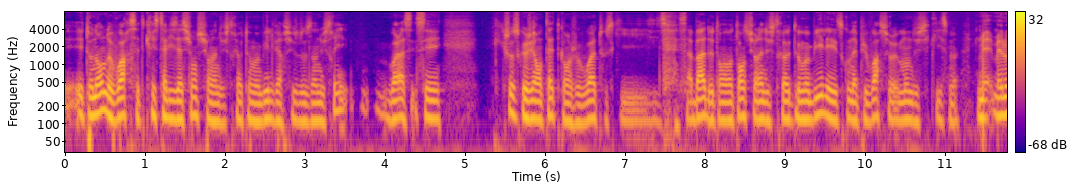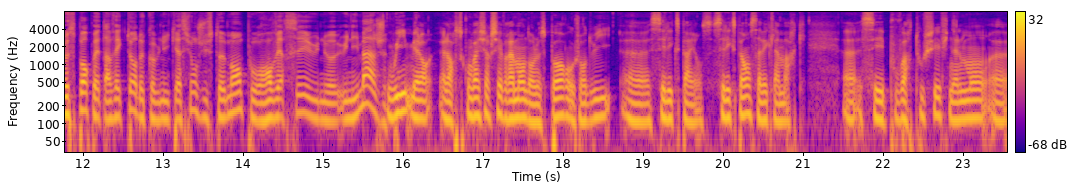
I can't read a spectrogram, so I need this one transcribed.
étonnant de voir cette cristallisation sur l'industrie automobile versus d'autres industries. Voilà, c'est- quelque chose que j'ai en tête quand je vois tout ce qui s'abat de temps en temps sur l'industrie automobile et ce qu'on a pu voir sur le monde du cyclisme. Mais, mais le sport peut être un vecteur de communication justement pour renverser une, une image. Oui, mais alors, alors ce qu'on va chercher vraiment dans le sport aujourd'hui, euh, c'est l'expérience. C'est l'expérience avec la marque. Euh, c'est pouvoir toucher finalement euh,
